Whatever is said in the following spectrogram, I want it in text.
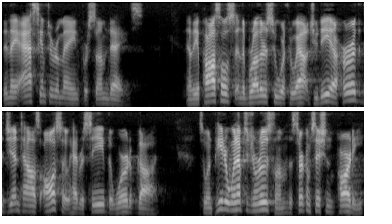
Then they asked him to remain for some days. Now the apostles and the brothers who were throughout Judea heard that the Gentiles also had received the word of God. So when Peter went up to Jerusalem, the circumcision party,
